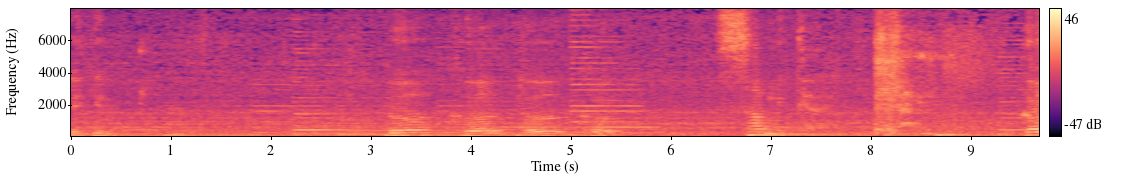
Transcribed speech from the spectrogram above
लेकिन क ख ग घ सब मिथ्या है क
